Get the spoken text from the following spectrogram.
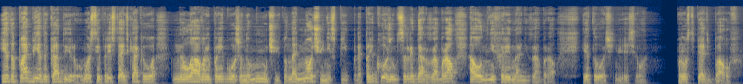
Это победа Кадырова. Можете представить, как его лавры Пригожина мучают. Он ночью не спит. Пригожин солидар забрал, а он ни хрена не забрал. Это очень весело. Просто 5 баллов.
